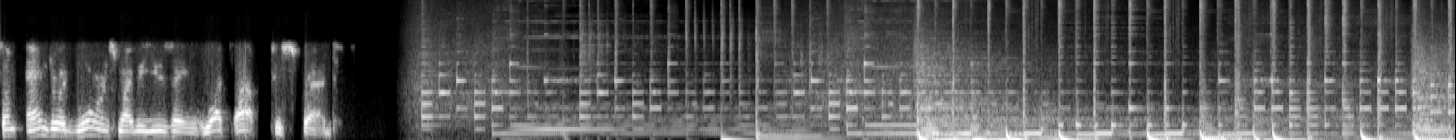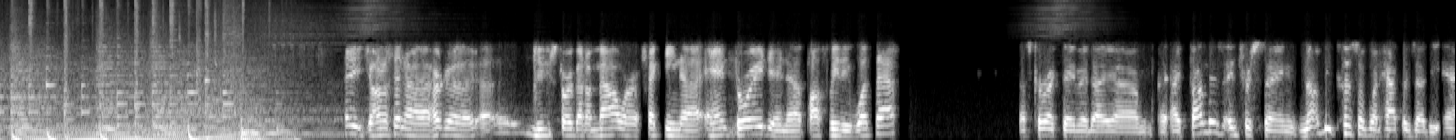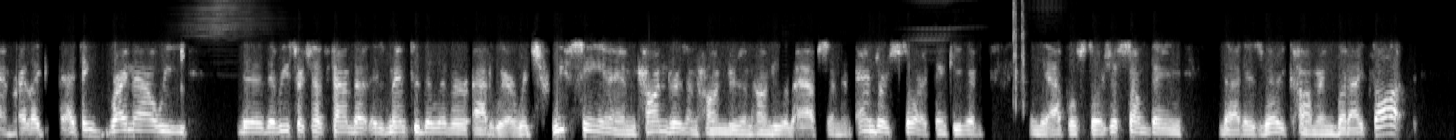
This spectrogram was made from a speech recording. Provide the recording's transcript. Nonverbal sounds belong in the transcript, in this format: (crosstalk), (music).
some Android worms might be using WhatsApp to spread. Hey, Jonathan, I heard a, a story about a malware affecting uh, Android and uh, possibly the WhatsApp. That's correct, David. I um I found this interesting not because of what happens at the end, right? Like I think right now we the the research has found that is meant to deliver adware, which we've seen in hundreds and hundreds and hundreds of apps in an Android store. I think even in the Apple store, just something that is very common. But I thought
